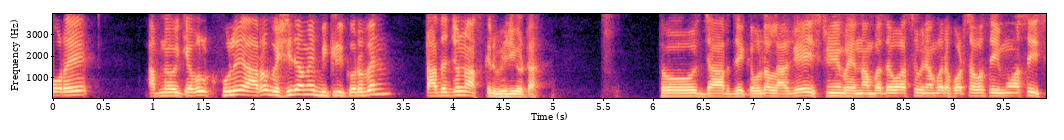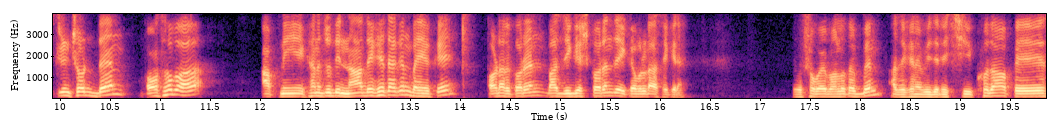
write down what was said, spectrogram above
পরে আপনি ওই কেবল খুলে আরও বেশি দামে বিক্রি করবেন, তাদের জন্য আজকের ভিডিওটা। তো যার যে কেবলটা লাগে স্ক্রিনে ভাইয়ের নাম্বার দেওয়া আছে, ওই নাম্বারে হোয়াটসঅ্যাপ আছে, ইমো আছে স্ক্রিনশট দেন, অথবা আপনি এখানে যদি না দেখে থাকেন ভাইয়াকে অর্ডার করেন বা জিজ্ঞেস করেন যে এই কেবলটা আছে কিনা। তো সবাই ভালো থাকবেন। আজ এখানে বিদায় নিচ্ছি। খোদা হাফেজ।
